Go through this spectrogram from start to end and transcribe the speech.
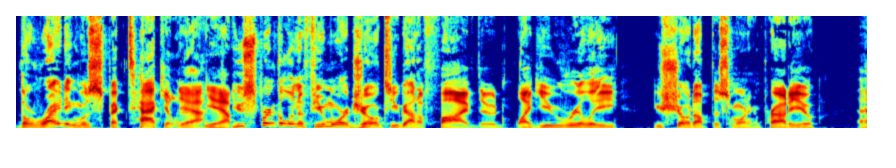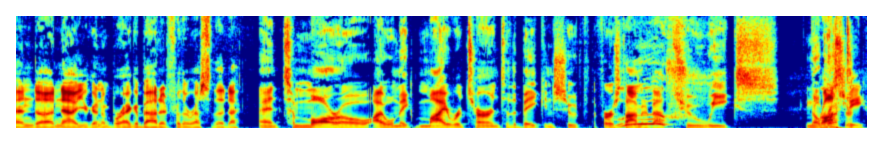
The writing was spectacular. Yeah. Yeah. You sprinkle in a few more jokes, you got a five, dude. Like you really, you showed up this morning. I'm proud of you. And uh, now you're going to brag about it for the rest of the day. And tomorrow I will make my return to the bacon suit for the first time in about two weeks. No Rusty.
